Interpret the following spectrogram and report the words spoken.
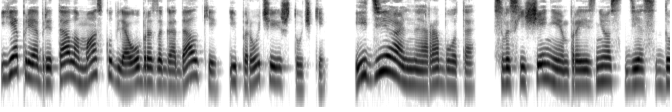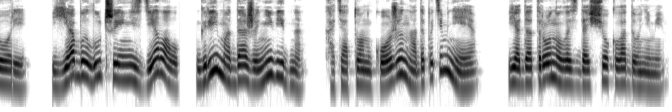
я приобретала маску для образа гадалки и прочие штучки. Идеальная работа, с восхищением произнес Дес Дори. Я бы лучше и не сделал, грима даже не видно, хотя тон кожи надо потемнее. Я дотронулась до щек ладонями.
